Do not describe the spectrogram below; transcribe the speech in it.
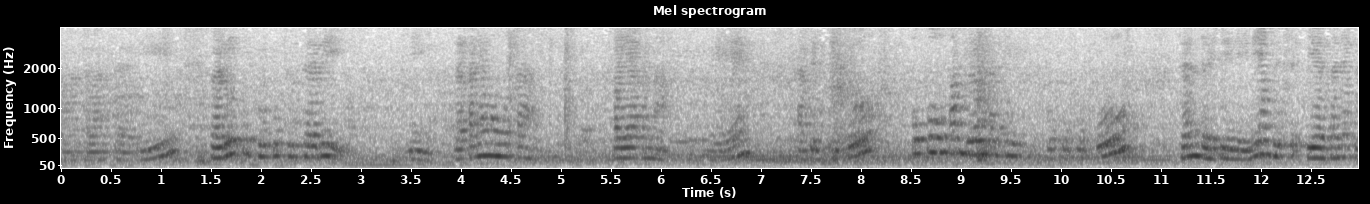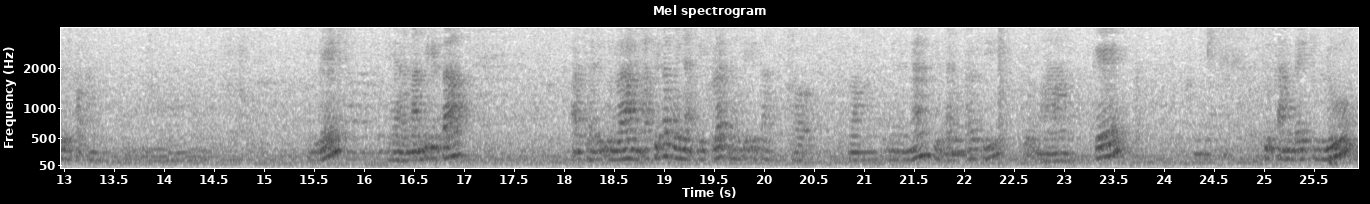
Sela-sela jari baru kubu-kubu jari. Nih gerakannya memutar supaya kena. Ya habis itu kuku kan belum tadi kuku-kuku dan dari sini. Ini yang biasanya kelupaan. Oke ya nanti kita ajari ulang kita punya kiblat nanti kita ulang dengan ditempel di rumah. Oke? Ibu santai dulu.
